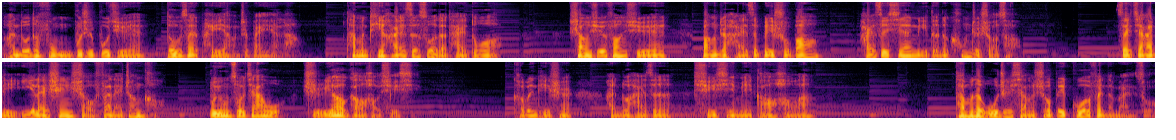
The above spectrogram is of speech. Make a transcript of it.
很多的父母不知不觉都在培养着白眼狼，他们替孩子做的太多，上学放学。帮着孩子背书包，孩子心安理得的空着手走，在家里衣来伸手饭来张口，不用做家务，只要搞好学习。可问题是，很多孩子学习没搞好啊。他们的物质享受被过分的满足，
